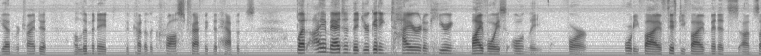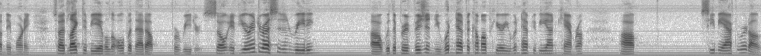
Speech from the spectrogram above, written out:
Again, we're trying to eliminate the kind of the cross traffic that happens. But I imagine that you're getting tired of hearing my voice only for 45, 55 minutes on Sunday morning. So I'd like to be able to open that up for readers. So if you're interested in reading, uh, with the provision, you wouldn't have to come up here, you wouldn't have to be on camera. Um, see me afterward. I'll,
